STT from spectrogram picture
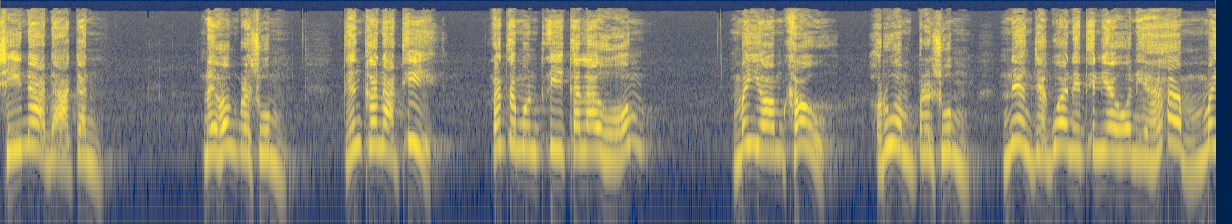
ชี้หน้าด่ากันในห้องประชุม ถึงขนาดที่รัฐมนตรีกลาโหม ไม่ยอมเข้าร่วมประชุม เนื่องจากว่าในเทนยาโฮนี่ห้าม ไม่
